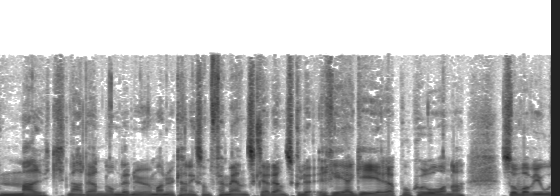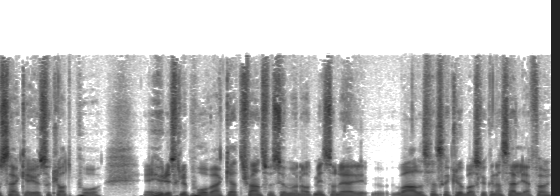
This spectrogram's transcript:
marknaden, om det nu, man nu kan liksom förmänskliga den, skulle reagera på corona, så var vi osäkra ju såklart på eh, hur det skulle påverka transfersummorna, åtminstone vad allsvenska klubbar skulle kunna sälja för.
